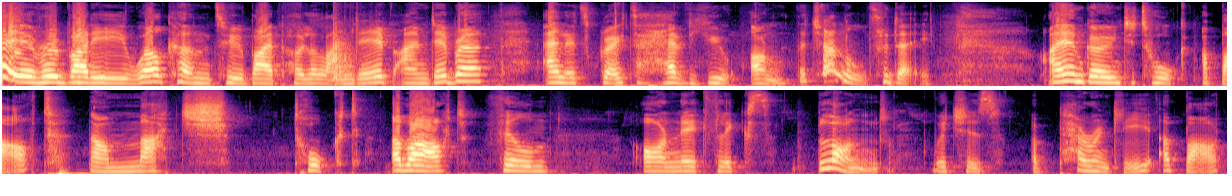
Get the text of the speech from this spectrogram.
Hey everybody, welcome to Bipolar Line Deb. I'm Deborah and it's great to have you on the channel today. I am going to talk about the much talked about film on Netflix Blonde, which is apparently about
